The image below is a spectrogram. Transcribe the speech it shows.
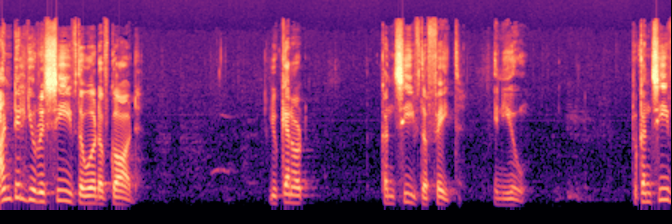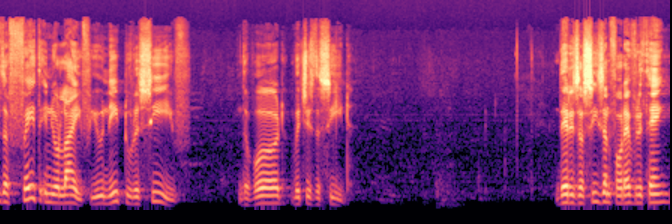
Until you receive the Word of God, you cannot conceive the faith in you. To conceive the faith in your life, you need to receive the Word, which is the seed. There is a season for everything,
